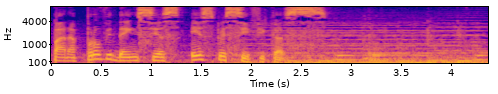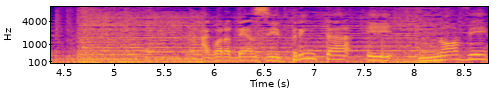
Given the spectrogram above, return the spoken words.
para providências específicas. Agora 10h39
